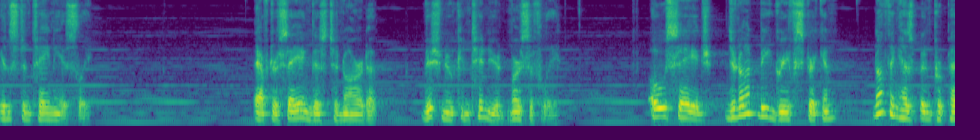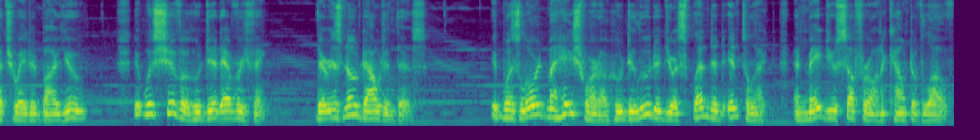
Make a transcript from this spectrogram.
instantaneously. After saying this to Narada, Vishnu continued mercifully, O sage, do not be grief-stricken. Nothing has been perpetuated by you. It was Shiva who did everything. There is no doubt in this. It was Lord Maheshwara who deluded your splendid intellect and made you suffer on account of love.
